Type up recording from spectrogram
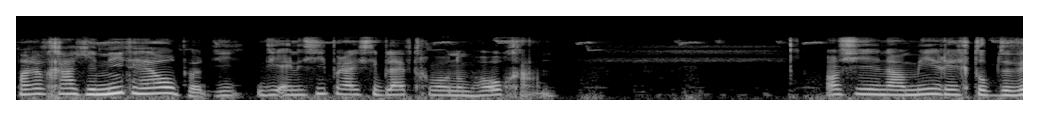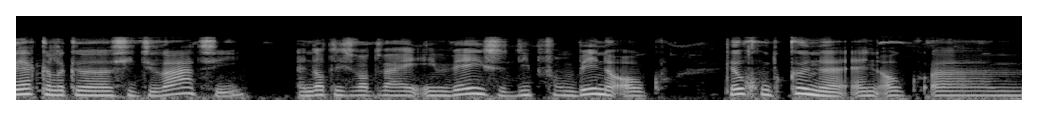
Maar het gaat je niet helpen. Die, die energieprijs die blijft gewoon omhoog gaan als je je nou meer richt op de werkelijke situatie, en dat is wat wij in wezen diep van binnen ook heel goed kunnen en ook um,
